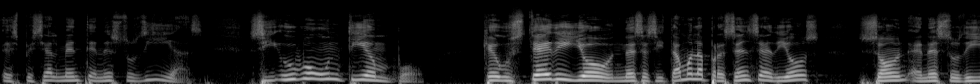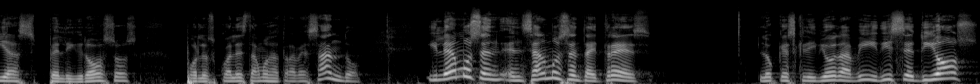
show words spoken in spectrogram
especialmente en estos días. Si hubo un tiempo que usted y yo necesitamos la presencia de Dios, son en estos días peligrosos por los cuales estamos atravesando. Y leemos en, en Salmo 63, lo que escribió David. Dice, Dios,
